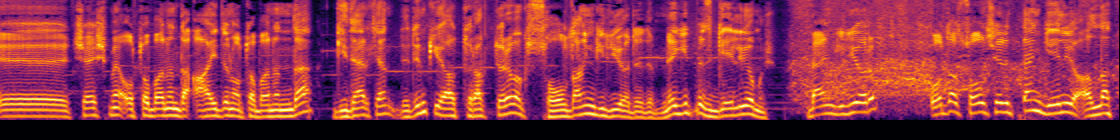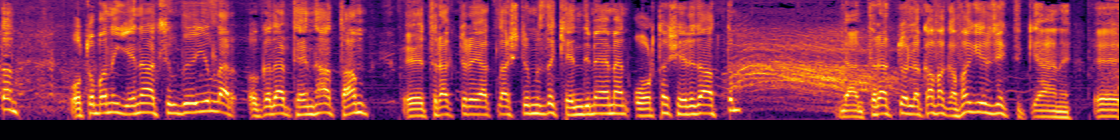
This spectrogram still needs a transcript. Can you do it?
e, Çeşme otobanında Aydın otobanında giderken dedim ki ya traktöre bak soldan gidiyor dedim. Ne gitmez geliyormuş. Ben gidiyorum o da sol şeritten geliyor. Allah'tan otobanın yeni açıldığı yıllar o kadar tenha tam e, traktöre yaklaştığımızda kendimi hemen orta şeride attım. Yani traktörle kafa kafa girecektik yani. E,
